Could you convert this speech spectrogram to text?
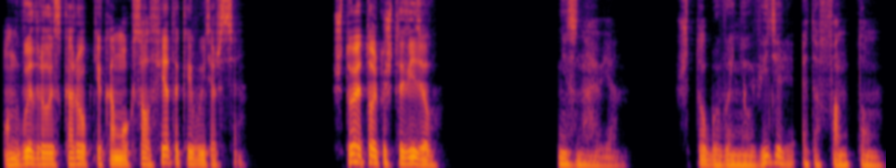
Он выдрал из коробки комок салфеток и вытерся. «Что я только что видел?» «Не знаю, Ян. Что бы вы ни увидели, это фантом».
